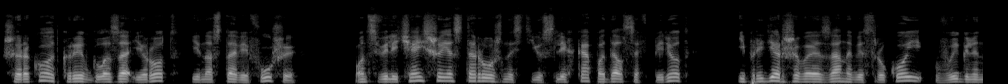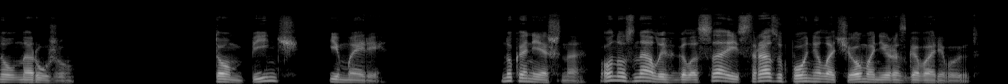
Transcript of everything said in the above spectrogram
Широко открыв глаза и рот и наставив уши, он с величайшей осторожностью слегка подался вперед и, придерживая занавес рукой, выглянул наружу. Том Пинч и Мэри ну, конечно, он узнал их голоса и сразу понял, о чем они разговаривают.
